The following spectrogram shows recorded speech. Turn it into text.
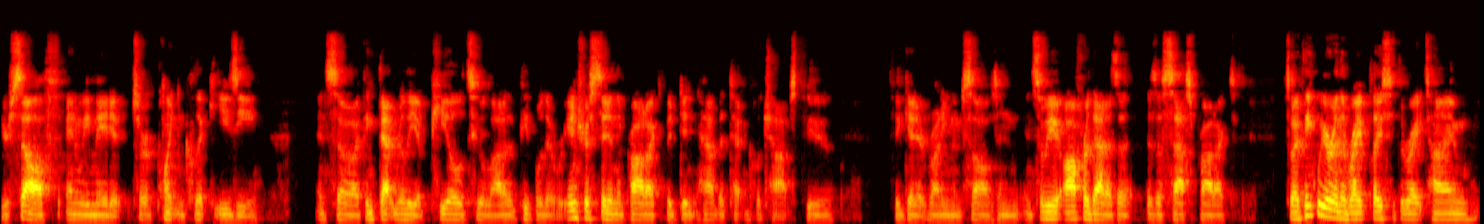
yourself, and we made it sort of point and click easy and so I think that really appealed to a lot of the people that were interested in the product but didn't have the technical chops to to get it running themselves. And, and so we offered that as a as a SaaS product. So I think we were in the right place at the right time.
